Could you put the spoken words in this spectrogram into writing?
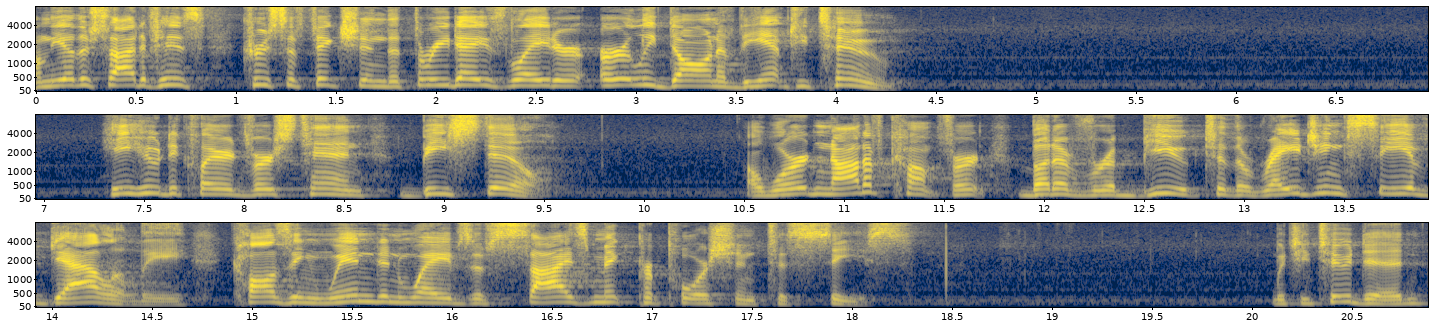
On the other side of his crucifixion, the three days later, early dawn of the empty tomb. He who declared, verse 10, be still a word not of comfort, but of rebuke to the raging sea of Galilee, causing wind and waves of seismic proportion to cease. Which he too did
